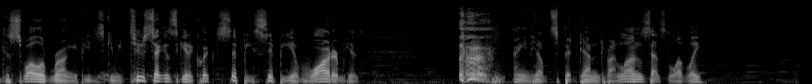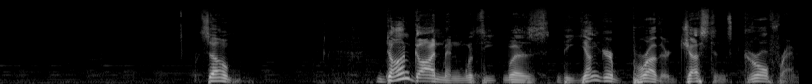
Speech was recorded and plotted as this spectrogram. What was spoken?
The swallowed wrong. If you just give me two seconds to get a quick sippy sippy of water because I inhaled spit down into my lungs. That's lovely. So, Dawn Godman was the was the younger brother, Justin's girlfriend.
